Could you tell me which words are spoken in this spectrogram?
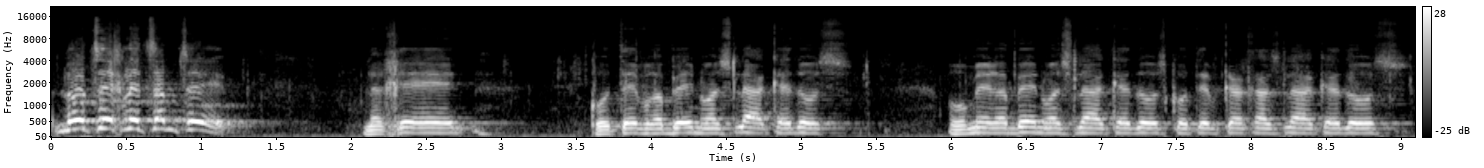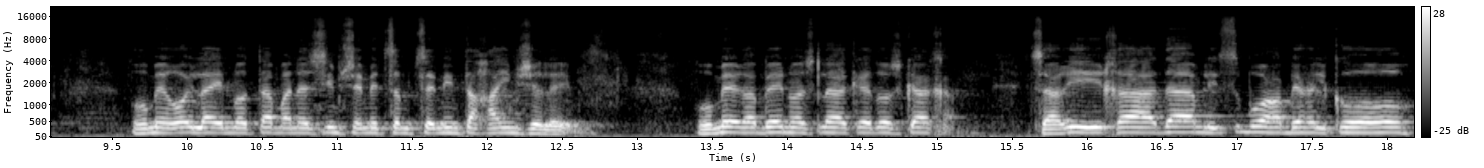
לא צריך לצמצם. לכן, כותב רבנו אשלה הקדוש, אומר רבנו אשלה הקדוש, כותב ככה אשלה הקדוש, הוא אומר אוי להם לאותם אנשים שמצמצמים את החיים שלהם. אומר רבנו אשלה הקדוש ככה, צריך האדם לשמוח בחלקו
